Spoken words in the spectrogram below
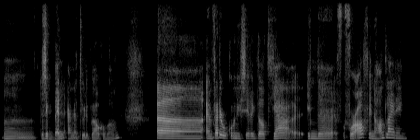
Mm, dus ik ben er natuurlijk wel gewoon. Uh, en verder communiceer ik dat ja, in de, vooraf in de handleiding.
